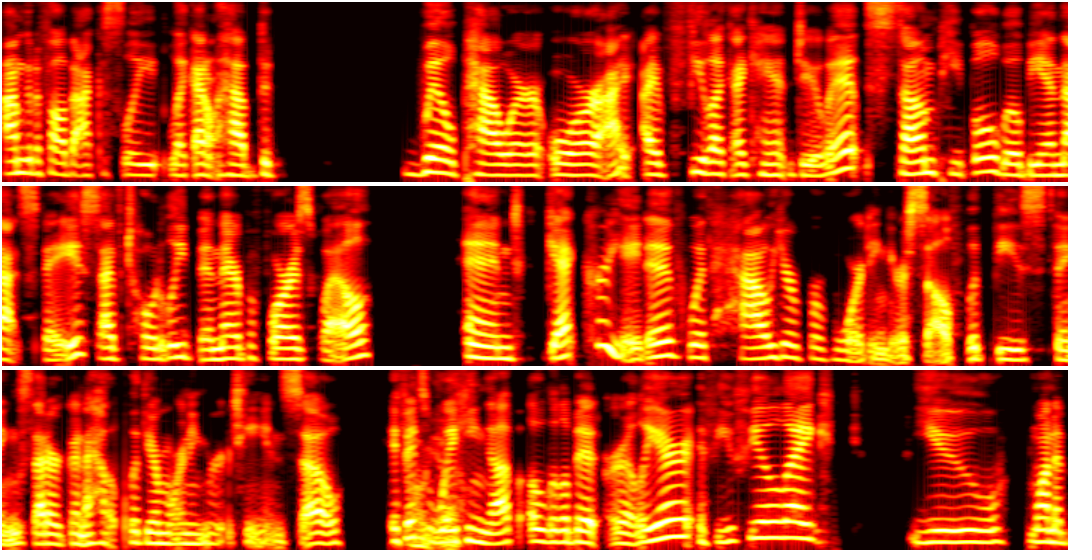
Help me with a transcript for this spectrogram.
I'm gonna fall back asleep. Like I don't have the willpower or I, I feel like I can't do it. Some people will be in that space. I've totally been there before as well and get creative with how you're rewarding yourself with these things that are going to help with your morning routine. So, if oh, it's Oh, yeah. waking up a little bit earlier, if you feel like you want to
